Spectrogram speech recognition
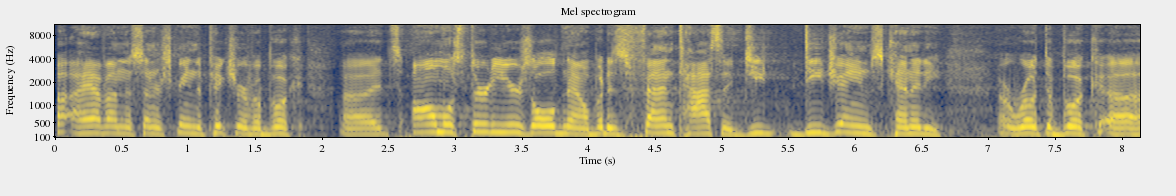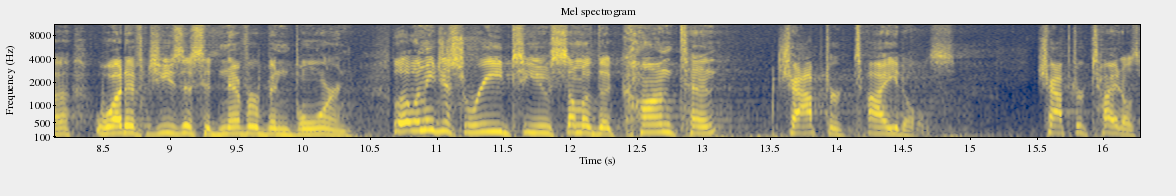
I have on the center screen the picture of a book. Uh, it's almost 30 years old now, but it's fantastic. D. D. James Kennedy uh, wrote the book, uh, What If Jesus Had Never Been Born? Well, let me just read to you some of the content chapter titles chapter titles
